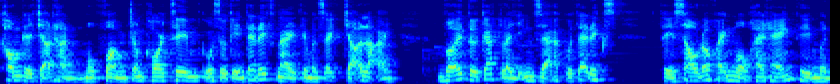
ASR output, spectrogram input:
không thể trở thành một phần trong core team của sự kiện TEDx này thì mình sẽ trở lại với tư cách là diễn giả của TEDx. Thì sau đó khoảng 1 2 tháng thì mình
